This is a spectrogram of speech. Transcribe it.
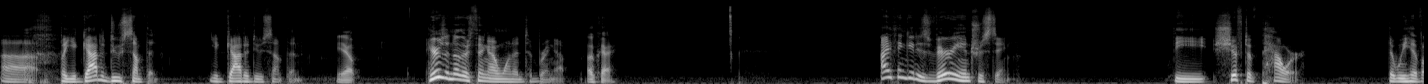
Uh, but you got to do something. You got to do something. yep Here's another thing I wanted to bring up. okay I think it is very interesting the shift of power that we have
